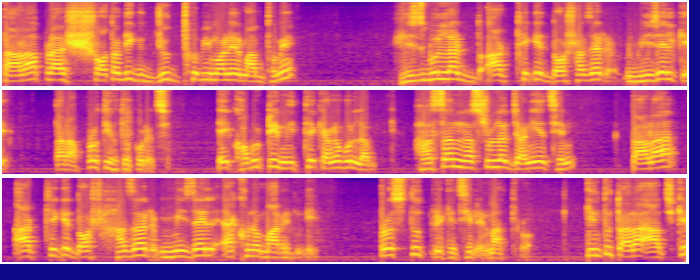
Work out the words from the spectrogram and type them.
তারা প্রায় শতাধিক যুদ্ধ বিমানের মাধ্যমে হিজবুল্লার আট থেকে দশ হাজার মিসাইলকে তারা প্রতিহত করেছে। এই খবরটি মিথ্যে কেন বললাম? হাসান নাসরুল্লাহ জানিয়েছেন, তারা আট থেকে দশ হাজার মিজাইল এখনও মারেননি, প্রস্তুত রেখেছিলেন মাত্র। কিন্তু তারা আজকে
